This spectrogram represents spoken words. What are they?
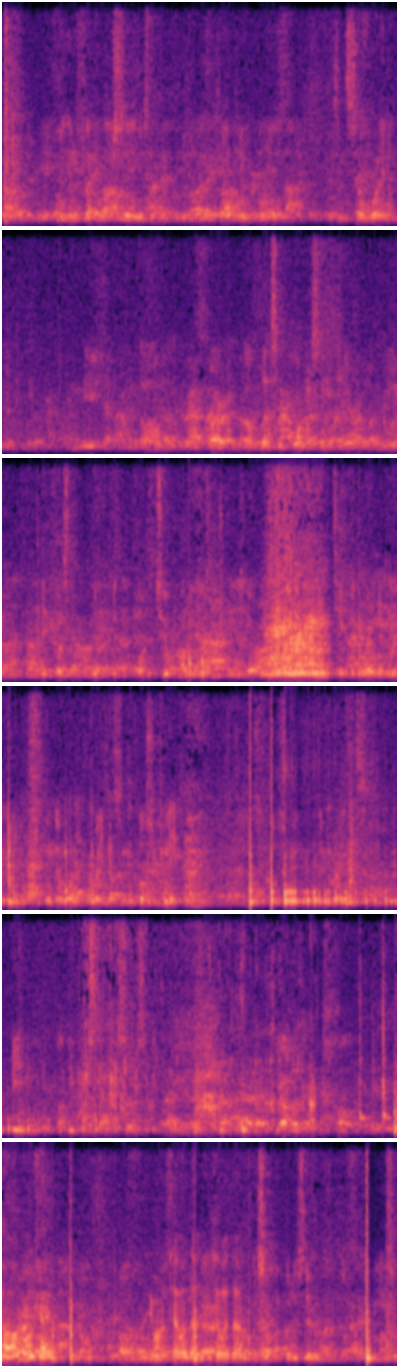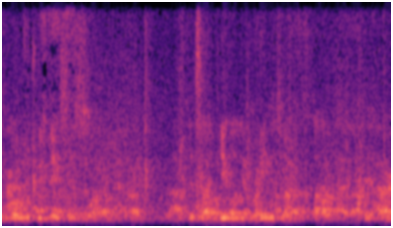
I mean, in effect, what you're saying is that the, the planting of grain is in some way um, of less importance than the carom, because the, the, the, or the two problems is the carom is take the grain and rip it in half and go, well, that grain is closer to me, as opposed to the grains being of equal status, so to speak. Oh, okay. You want to say it like that? You can say it like that. So, but is there a piece upon which we base this? This idea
